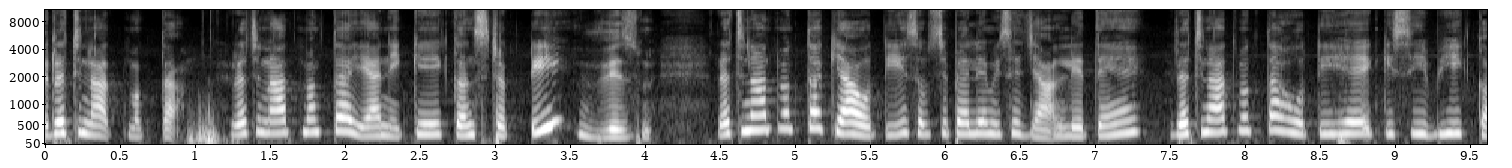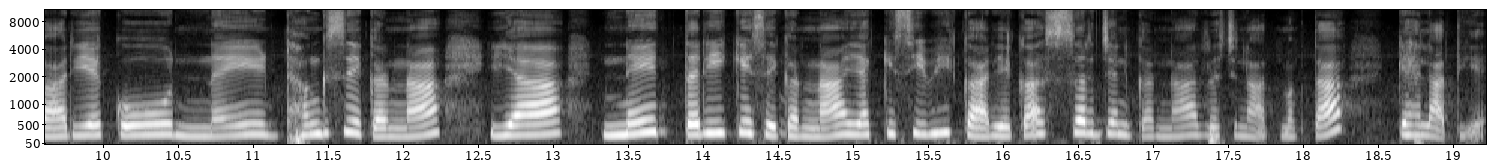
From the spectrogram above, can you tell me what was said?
रचनात्मकता। रचनात्मकता यानी कि कंस्ट्रक्टिविज्म रचनात्मकता क्या होती है? सबसे पहले हम इसे जान लेते हैं। रचनात्मकता होती है किसी भी कार्य को नए ढंग से करना या नए तरीके से करना या किसी भी कार्य का सर्जन करना रचनात्मकता कहलाती है।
